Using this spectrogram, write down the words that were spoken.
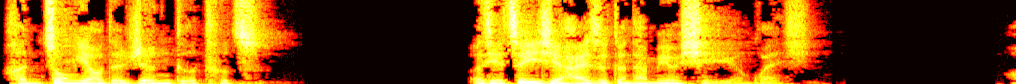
很重要的人格特质。而且这一些孩子跟他没有血缘关系。啊，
